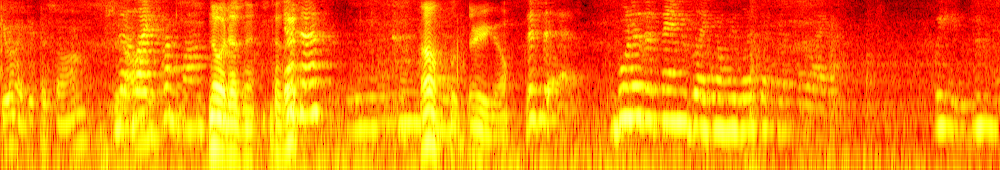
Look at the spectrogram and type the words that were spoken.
Do you want to get this on? Is it the on? light comes on. No, it doesn't. Does Yeah, it? it does. Oh, well, there you go. This uh, one of the things like when we looked at this, we're like, we can move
